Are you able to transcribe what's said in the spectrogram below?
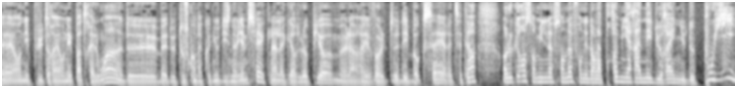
Euh, on n'est plus très, on n'est pas très loin de, de tout ce qu'on a connu au 19e siècle, hein, la guerre de l'opium, la révolte des boxers, etc. En l'occurrence, en 1909, on est dans la première année du règne de Pouilly,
